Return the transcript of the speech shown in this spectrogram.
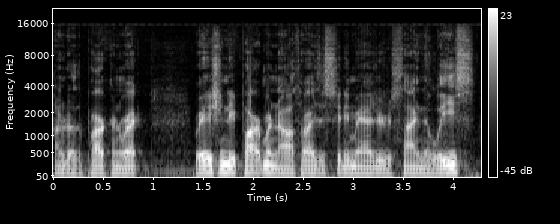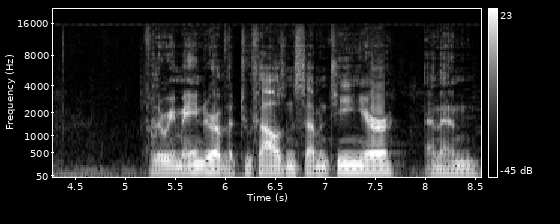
under the Park and Recreation Department, and authorize the city manager to sign the lease for the remainder of the 2017 year, and then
